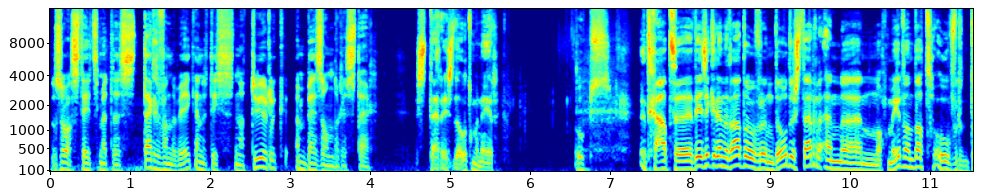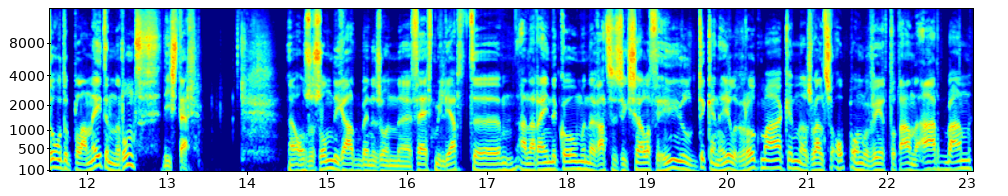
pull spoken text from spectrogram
zoals steeds met de ster van de week. En het is natuurlijk een bijzondere ster. Ster is dood, meneer. Oeps. Het gaat uh, deze keer inderdaad over een dode ster en uh, nog meer dan dat over dode planeten rond die ster. Uh, onze zon die gaat binnen zo'n 5 miljard aan haar einde komen. Dan gaat ze zichzelf heel dik en heel groot maken. Dan zwelt ze op ongeveer tot aan de aardbaan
